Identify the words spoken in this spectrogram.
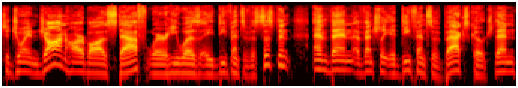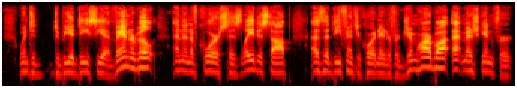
to join John Harbaugh's staff, where he was a defensive assistant and then eventually a defensive backs coach. Then went to, to be a DC at Vanderbilt. And then, of course, his latest stop as the defensive coordinator for Jim Harbaugh at Michigan for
